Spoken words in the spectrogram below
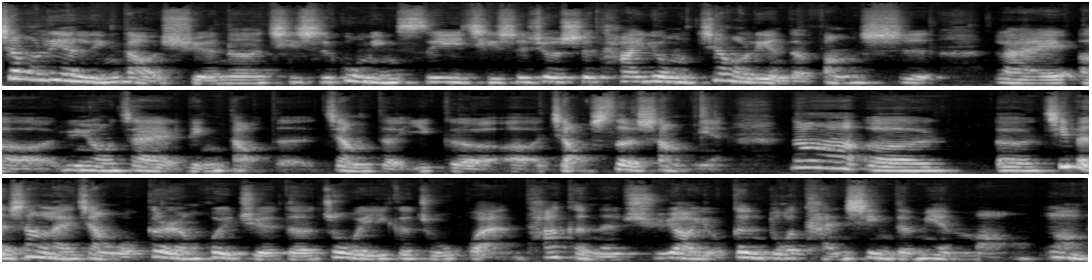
教练领导学呢，其实顾名思义，其实就是他用教练的方式来呃运用在领导的这样的一个呃角色上面。那呃。呃，基本上来讲，我个人会觉得，作为一个主管，他可能需要有更多弹性的面貌啊。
